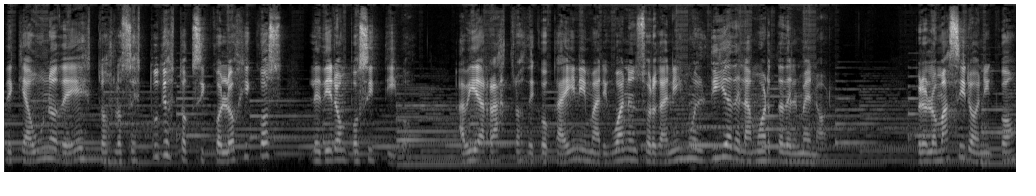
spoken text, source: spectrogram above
de que a uno de estos los estudios toxicológicos le dieron positivo. Había rastros de cocaína y marihuana en su organismo el día de la muerte del menor. Pero lo más irónico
